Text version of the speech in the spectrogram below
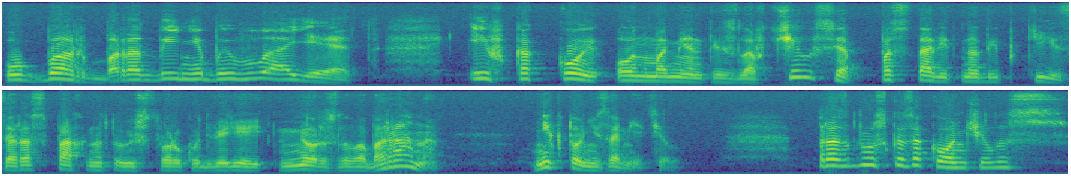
«У бар бороды не бывает!» И в какой он момент изловчился поставить на дыбки за распахнутую створку дверей мерзлого барана, никто не заметил. Разгрузка закончилась.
